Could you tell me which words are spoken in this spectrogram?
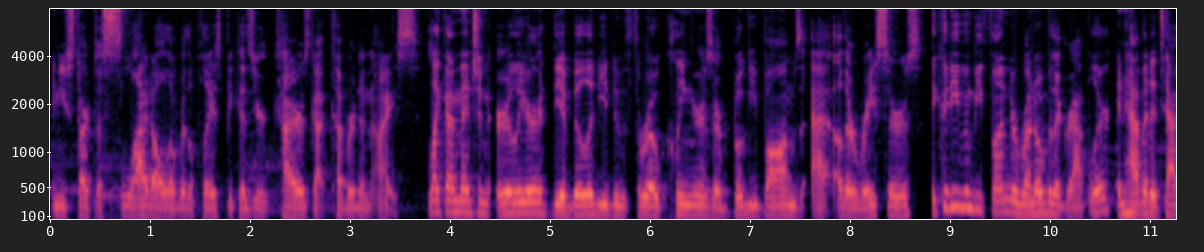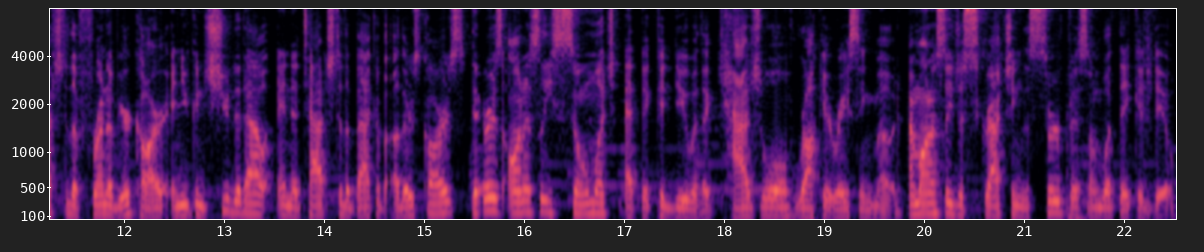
and you start to slide all over the place because your tires got covered in ice. Like I mentioned earlier, the ability to throw clingers or boogie bombs at other racers. It could even be fun to run over the grappler and have it attached to the front of your car and you can shoot it out and attach to the back of others' cars. There is honestly so much Epic could do with a casual rocket racing mode. I'm honestly just scratching the surface on what they could do.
